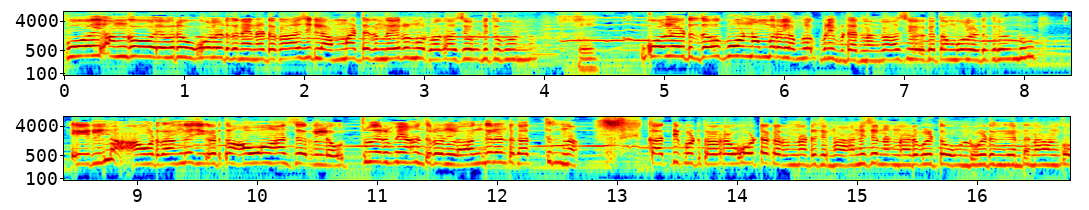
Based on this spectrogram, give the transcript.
போய் அங்க எவரு கோல் எடுத்தேன் என்னோட காசு இல்ல அம்மாட்ட இருந்த இருநூறு ரூபா காசு போகணும். ஆ. கோல் எடுத்தா போன் நம்பர் எல்லாம் பிளாக் பண்ணி விட்டாரு நான் காசு வைக்கத்தான் கோல் எடுக்கிறேன். இல்லை அவங்களோட தங்கச்சி எடுத்தா அவன் ஆன்சர் இல்லை. ஒற்றுவருமே ஆன்சர் இல்லை அங்க கத்துனான் கத்தி போட்டு தவிர ஓட்டக்காரன் நடிச்சு நான் அனுச்சு நான் நடுவிட்டு கொண்டு விடுங்க நான் அங்க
